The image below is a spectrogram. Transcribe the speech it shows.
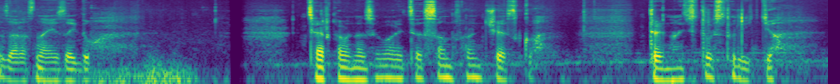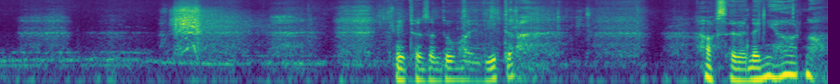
Зараз в неї зайду. Церква називається Сан Франческо 13 століття. Чуєте, задуває вітер, а всередині гарно.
